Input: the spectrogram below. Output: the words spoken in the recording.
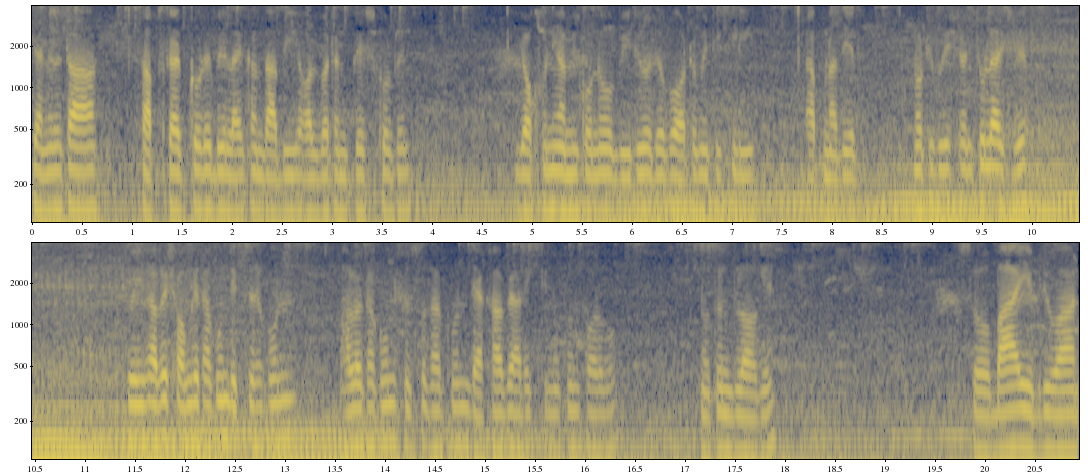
চ্যানেলটা সাবস্ক্রাইব করে বেল আইকন দাবি অল বাটন প্রেস করবেন। যখনই আমি কোনো ভিডিও দেবো অটোমেটিকলি আপনাদের নোটিফিকেশান চলে আসবে। তো এইভাবে সঙ্গে থাকুন, দেখতে থাকুন, ভালো থাকুন, সুস্থ থাকুন। দেখা হবে আরেকটি নতুন পর্ব। নতুন ব্লগে। সো বাই এভরিওয়ান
